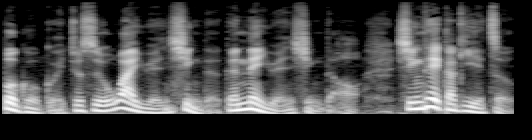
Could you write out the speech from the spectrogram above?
报告过，就是外源性的跟内源性的哦，形态家己也走。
